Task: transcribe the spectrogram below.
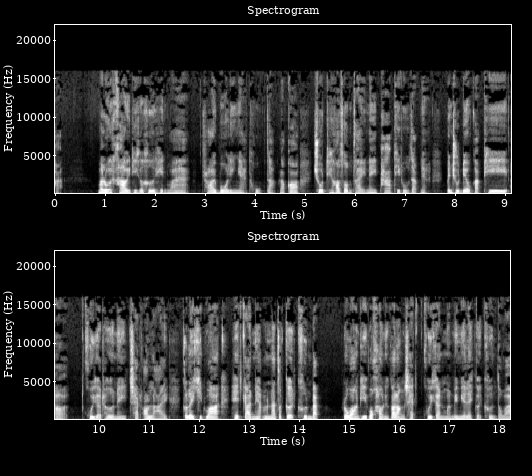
ค่ะ มารู้ข่าวอีกทีก็คือเห็นว่าทรอยโบลิงเนี่ยถูกจับแล้วก็ชุดที่เขาสวมใส่ในภาพที่ถูกจับเนี่ย เป็นชุดเดียวกับที่ คุยกับเธอในแชทออนไลน์ ก็เลยคิดว่าเหตุการณ์เนี้ยมันน่าจะเกิดขึ้นแบบ ระหว่างที่พวกเขาเนี่ยกำลังแชทคุยกันเหมือนไม่มีอะไรเกิดขึ้น แต่ว่า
